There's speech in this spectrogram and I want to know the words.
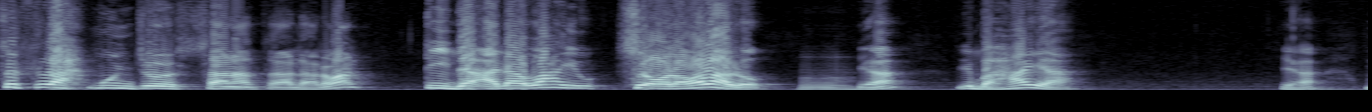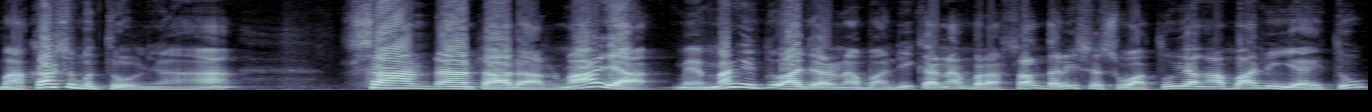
setelah muncul sanatana dharma tidak ada wahyu seolah-olah loh. Hmm. ya ini bahaya. Ya maka sebetulnya sanatana dharma ya memang itu ajaran abadi karena berasal dari sesuatu yang abadi yaitu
